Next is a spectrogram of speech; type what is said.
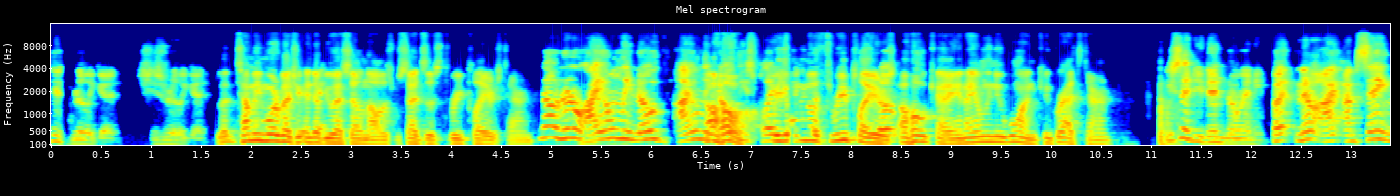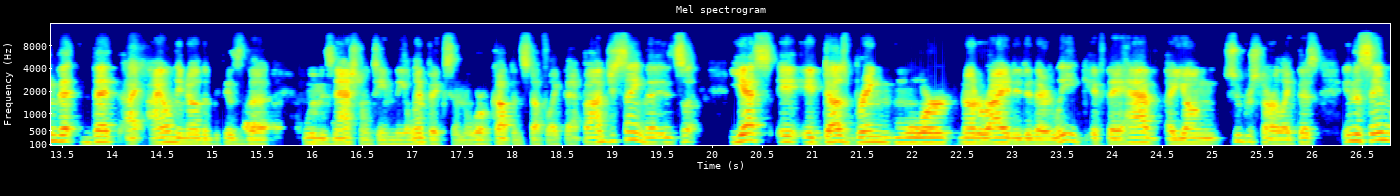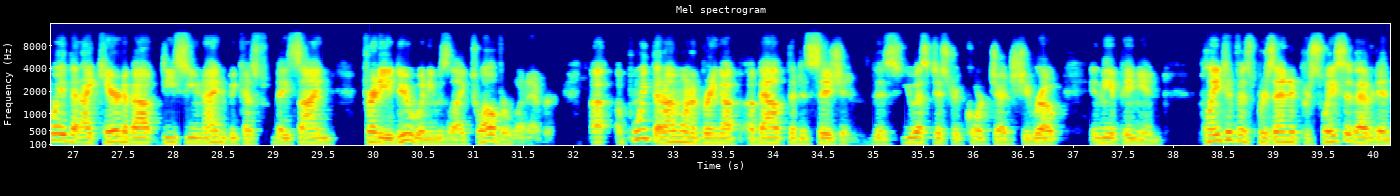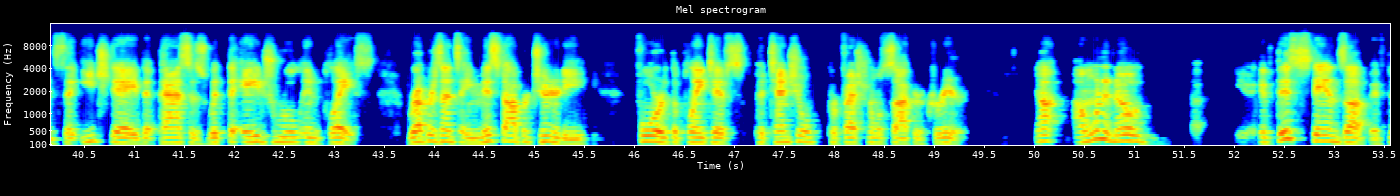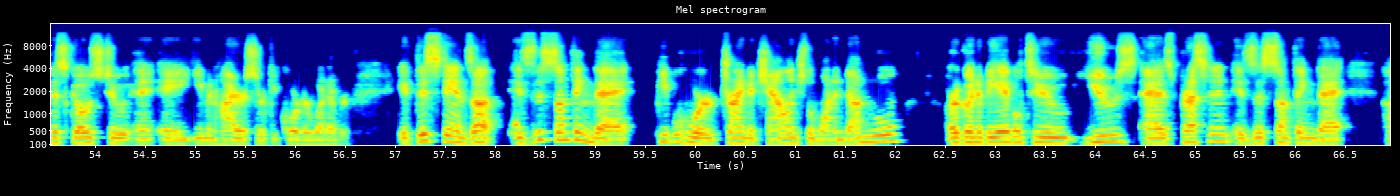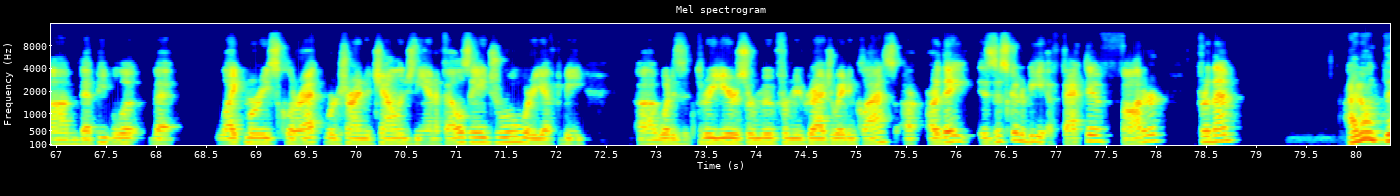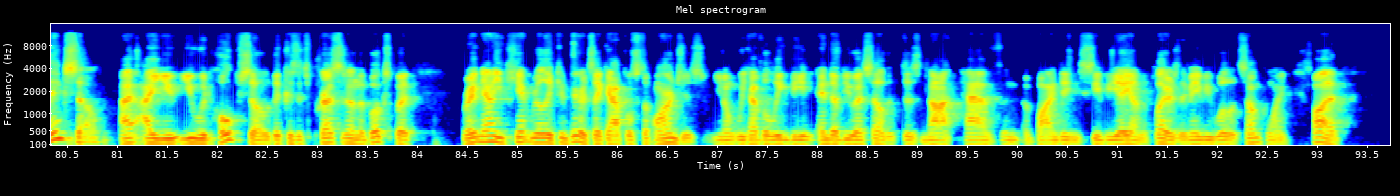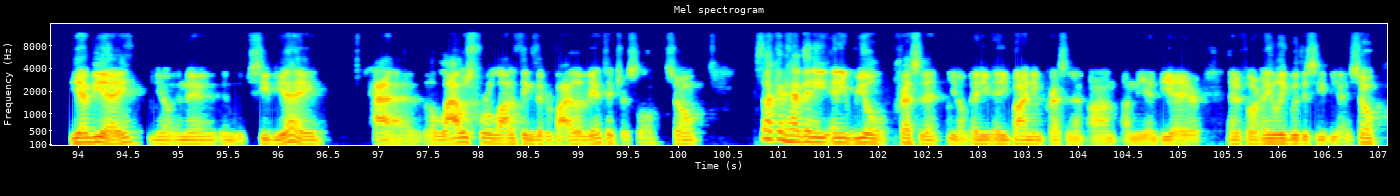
she's really good. She's really good. Let, tell me more about your NWSL knowledge besides those three players, Taryn. No, no, no. I only know I only oh, know these oh, players. you only know three players. So, oh, okay. And I only knew one. Congrats, Taryn. You said you didn't know any, but no, I, I'm saying that that I, I only know them because the women's national team, the Olympics and the World Cup and stuff like that. But I'm just saying that it's yes, it, it does bring more notoriety to their league if they have a young superstar like this. In the same way that I cared about DC United because they signed Freddie Adu when he was like 12 or whatever. Uh, a point that I want to bring up about the decision, this U.S. District Court judge, she wrote in the opinion, plaintiff has presented persuasive evidence that each day that passes with the age rule in place represents a missed opportunity for the plaintiff's potential professional soccer career. Now, I want to know if this stands up, if this goes to a, a even higher circuit court or whatever, if this stands up, is this something that people who are trying to challenge the one and done rule are going to be able to use as precedent? Is this something that um, that people that like Maurice Clarett were trying to challenge the NFL's age rule, where you have to be uh, what is it, three years removed from your graduating class? Are, are they? Is this going to be effective fodder for them? I don't think so. I, I you you would hope so because it's precedent on the books, but right now you can't really compare. It's like apples to oranges. You know, we have a league, the NWSL, that does not have an, a binding CBA on the players. They maybe will at some point, but the NBA, you know, in the in the CBA, allows for a lot of things that are violent of antitrust law. So it's not going to have any any real precedent, you know, any any binding precedent on on the NBA or NFL or any league with the CBA. So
